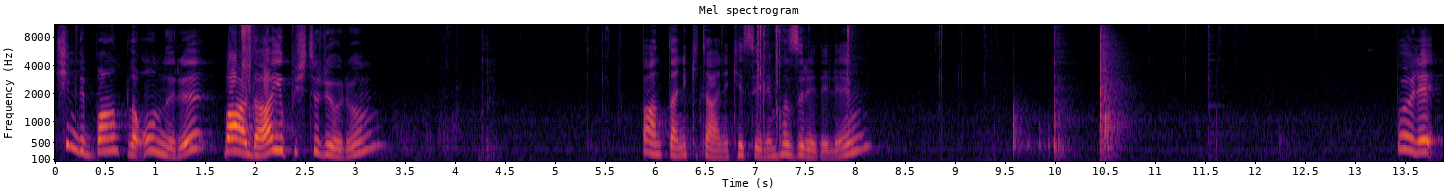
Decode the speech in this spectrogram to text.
Şimdi bantla onları bardağa yapıştırıyorum. Banttan iki tane keselim, hazır edelim. Böyle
